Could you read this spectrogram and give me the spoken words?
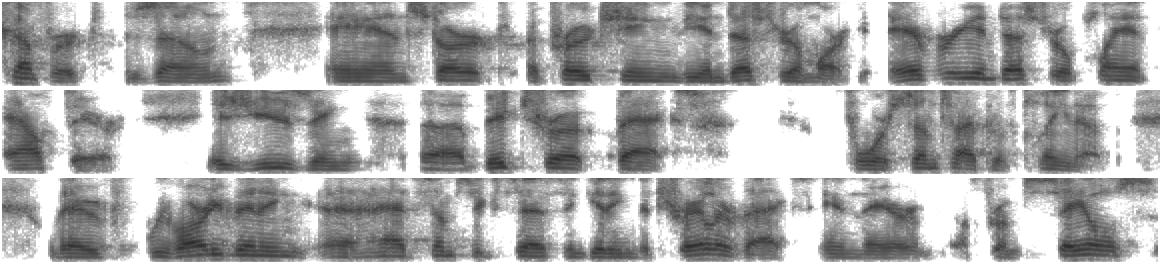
comfort zone and start approaching the industrial market. Every industrial plant out there is using uh, big truck vacs for some type of cleanup. They've, we've already been in, uh, had some success in getting the trailer vacs in there from sales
